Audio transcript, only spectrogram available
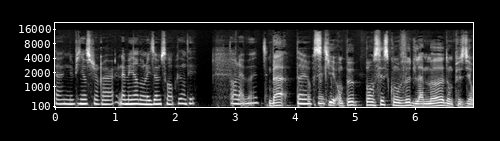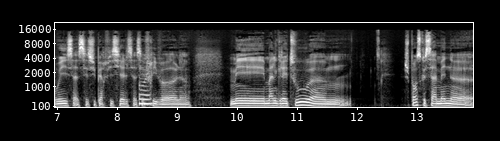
tu as une opinion sur euh, la manière dont les hommes sont représentés dans la mode bah, ce qui, on peut penser ce qu'on veut de la mode, on peut se dire oui, c'est assez superficiel, c'est assez frivole, mais malgré tout, euh, je pense que ça amène, euh,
